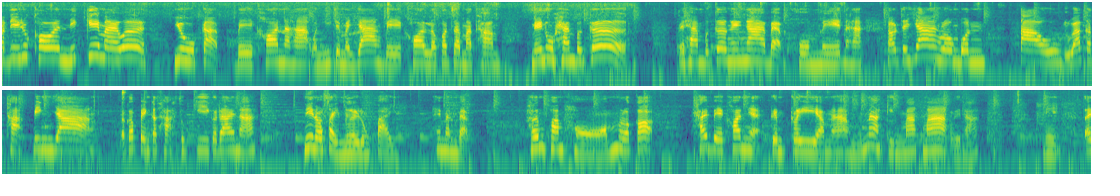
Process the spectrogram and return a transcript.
วัสดีทุกคนนิกกี้ไมเวอร์อยู่กับเบคอนนะคะวันนี้จะมาย่างเบคอนแล้วก็จะมาทำเมนูแฮมเบอร์เกอร์เป็นแฮมเบอร์เกอร์ง่ายๆ แบบโฮมเมดนะคะเราจะย่างลงบนเตาหรือว่ากระทะปิ้งย่าง แล้วก็เป็นกระทะสุกี้ก็ได้นะ นี่เราใส่เนยลงไป ให้มันแบบเพิ่มความหอมแล้วก็ให้เบคอนเนี่ยเกรียมๆนะหน่ากินมากๆเลยนะ นี่ ได้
